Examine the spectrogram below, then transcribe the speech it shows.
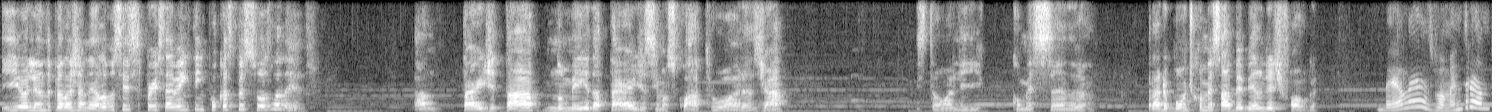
E olhando pela janela, vocês percebem que tem poucas pessoas lá dentro. A tarde tá no meio da tarde, assim, umas 4 horas já. Estão ali começando. Horário bom de começar a beber no dia de folga. Beleza, vamos entrando.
